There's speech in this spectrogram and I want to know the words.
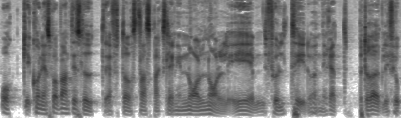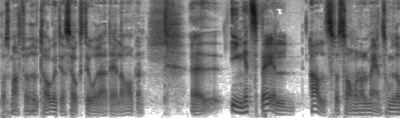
Och Konyaspor vann till slut efter straffsparksledning 0-0 i full tid och en rätt bedrövlig fotbollsmatch överhuvudtaget. Jag såg stora delar av den. Eh, inget spel alls för Samuel Holmén som då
